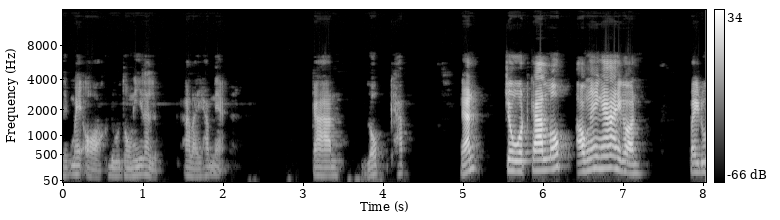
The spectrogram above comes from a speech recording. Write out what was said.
นึกไม่ออกดูตรงนี้แหละหรืออะไรครับเนี่ย การลบครับ งั้นโจทย์การลบเอาง่ายๆก่อน ไปดู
